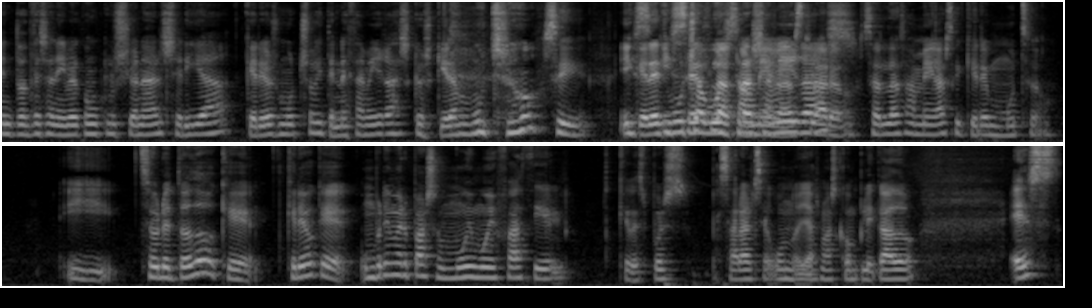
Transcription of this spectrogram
Entonces, a nivel conclusional, sería quereos mucho y tened amigas que os quieran mucho. Sí, Y queréis mucho sed a vuestras las amigas. Claro, ser las amigas que quieren mucho. Y sobre todo que creo que un primer paso muy, muy fácil, que después pasar al segundo ya es más complicado, es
